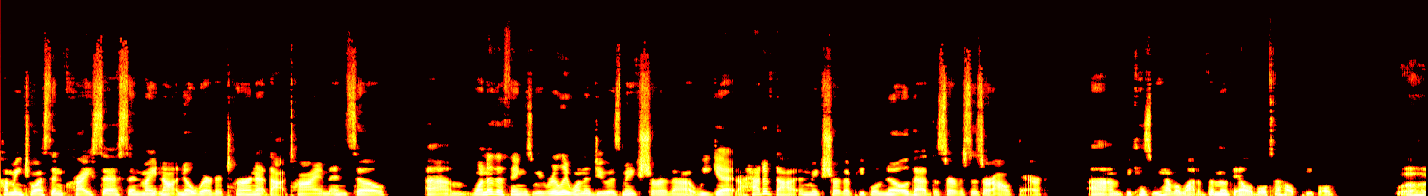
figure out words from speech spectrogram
coming to us in crisis and might not know where to turn at that time, and so. Um, one of the things we really want to do is make sure that we get ahead of that and make sure that people know that the services are out there um, because we have a lot of them available to help people. Uh,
